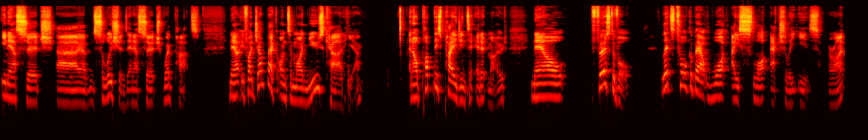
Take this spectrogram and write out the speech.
in our search uh, solutions and our search web parts. Now, if I jump back onto my news card here, and I'll pop this page into edit mode. Now, first of all, let's talk about what a slot actually is. All right.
